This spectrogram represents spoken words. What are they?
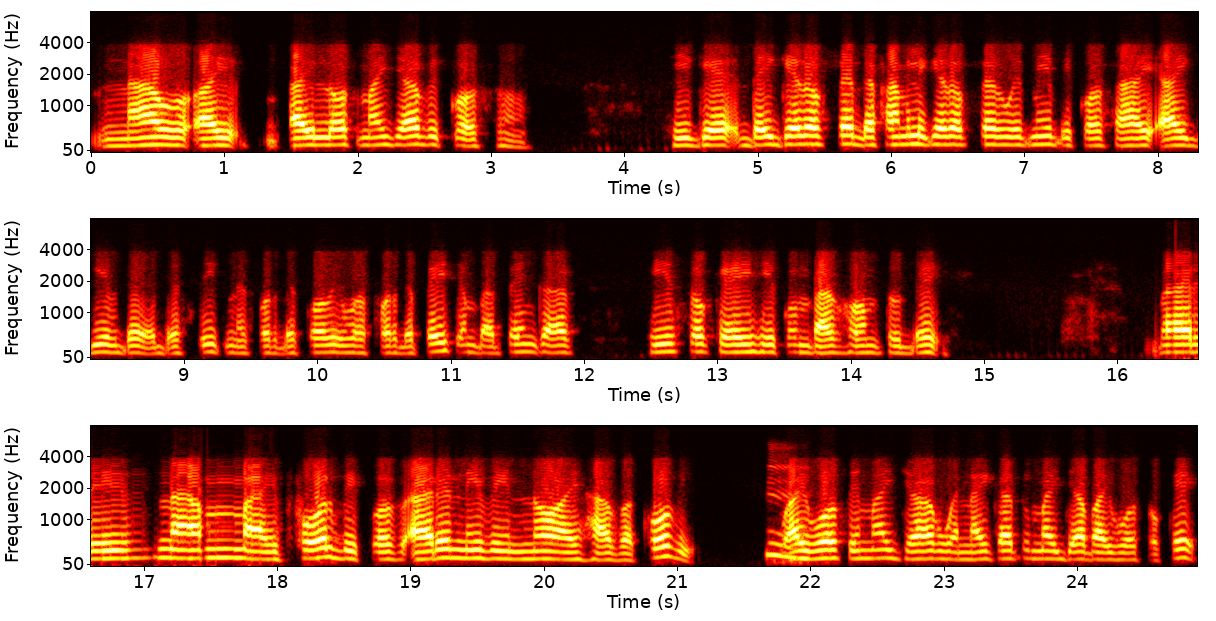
now i i lost my job because uh, he get they get upset the family get upset with me because i i give the the sickness for the covid for the patient but thank god he's okay he come back home today but it's not my fault because i didn't even know i have a covid Hmm. I was in my job. When I got to my job, I was okay.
